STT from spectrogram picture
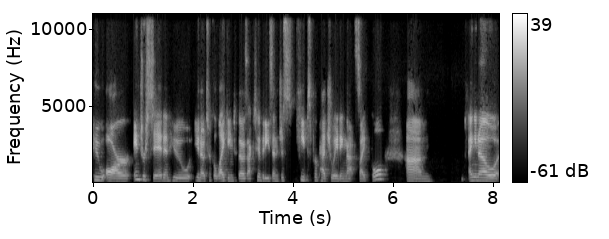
who are interested and who you know took a liking to those activities, and just keeps perpetuating that cycle. Um, and you know,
